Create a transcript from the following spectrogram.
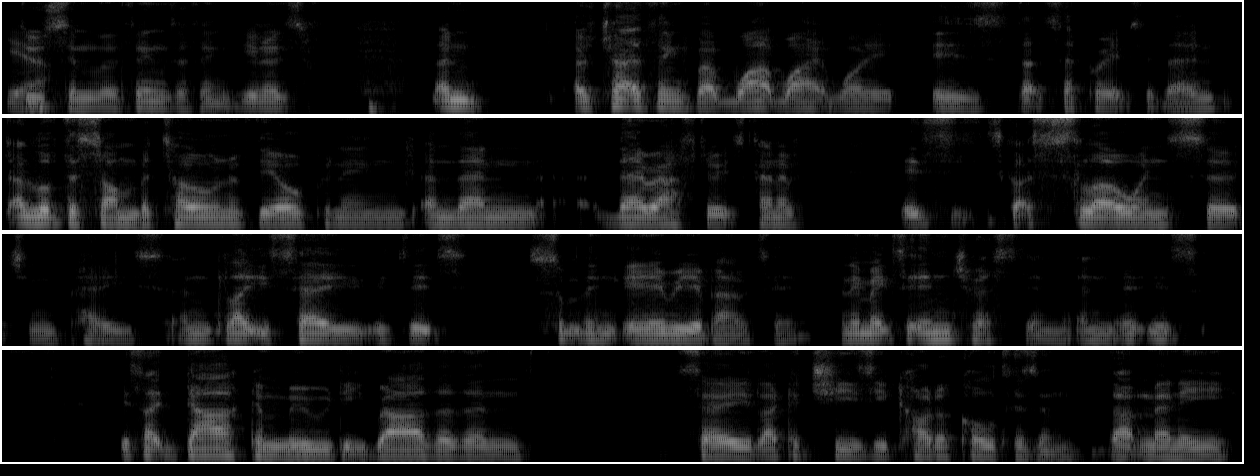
yeah. do similar things. I think you know, it's and I was trying to think about why, why, what it is that separates it. Then I love the somber tone of the opening, and then thereafter, it's kind of, it's it's got a slow and searching pace, and like you say, it, it's something eerie about it, and it makes it interesting, and it, it's it's like dark and moody rather than say like a cheesy cod occultism that many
